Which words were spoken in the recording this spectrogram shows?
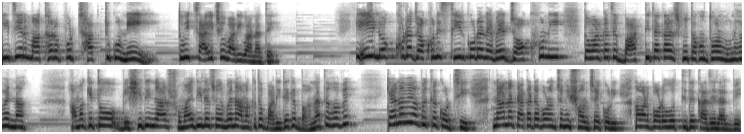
নিজের মাথার ওপর ছাদটুকু নেই। তুমি চাইছো বাড়ি বানাতে। এই লক্ষ্যটা যখনই স্থির করে নেবে, যখনই তোমার কাছে বাড়তি টাকা আসবে, তখন তোমার মনে হবে, না আমাকে তো বেশি দিন আর সময় দিলে চলবে না, আমাকে তো বাড়ি থেকে বানাতে হবে। কেন আমি অপেক্ষা করছি? না না, টাকাটা বরঞ্চ আমি সঞ্চয় করি, আমার পরবর্তীতে কাজে লাগবে।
